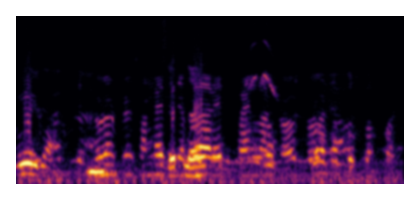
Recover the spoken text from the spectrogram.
చూడండి ఫ్రెండ్స్ అన్న అయితే డెబ్బై ఆరు అయితే ఫైనల్ చూడండి చూసుకోండి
